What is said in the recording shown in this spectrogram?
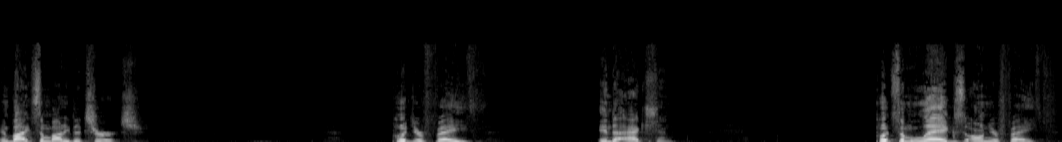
Invite somebody to church. Put your faith into action. Put some legs on your faith.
